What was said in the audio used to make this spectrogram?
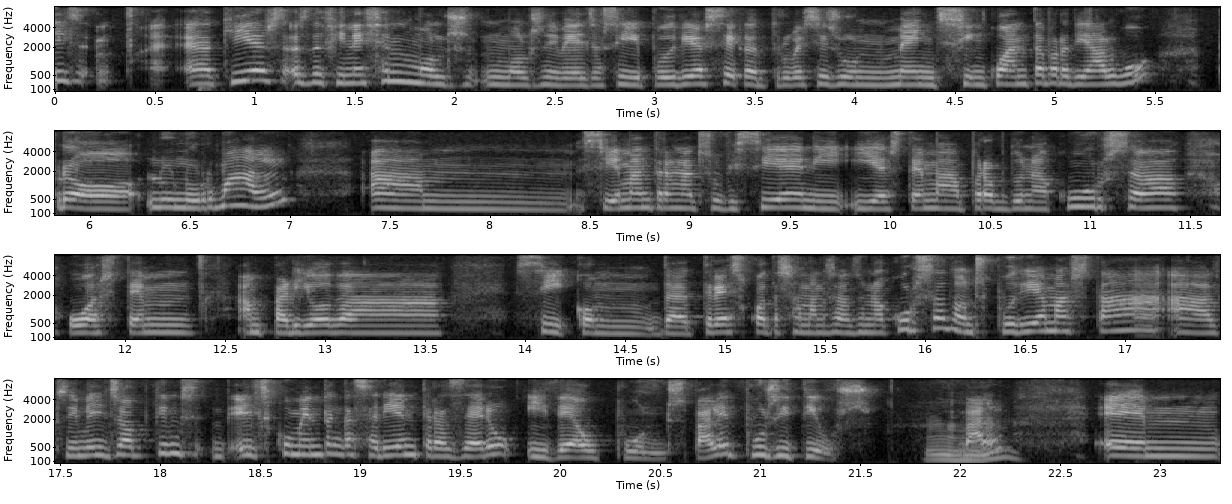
ells, eh, aquí es, es defineixen molts, molts nivells, o sigui, podria ser que et trobessis un menys 50 per dir alguna cosa, però lo normal, um, si hem entrenat suficient i, i estem a prop d'una cursa o estem en període sí, com de 3-4 setmanes abans d'una cursa, doncs podríem estar als nivells òptims, ells comenten que seria entre 0 i 10 punts, vale? positius. Mhm. -huh. val? Eh,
